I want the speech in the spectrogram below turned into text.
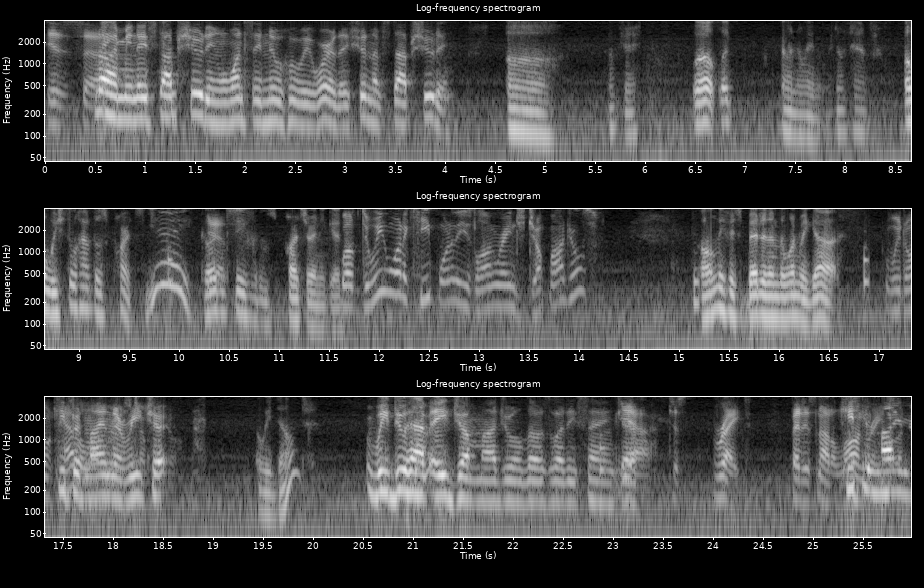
they. is uh, No, I mean they stopped shooting once they knew who we were. They shouldn't have stopped shooting. Oh, okay. Well, let. Oh no, wait a minute. We don't have. Oh, we still have those parts. Yay! Go ahead and see if those parts are any good. Well, do we want to keep one of these long-range jump modules? Only if it's better than the one we got. We don't Keep have in a mind the long-range jump reach- module. Oh, we don't. We do have a jump module, though, is what he's saying. Cap. Yeah, just right, but it's not a Keep long range. mind.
